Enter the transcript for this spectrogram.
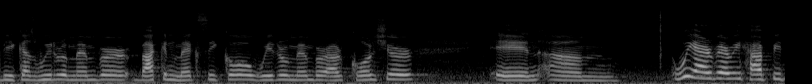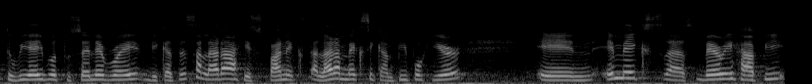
because we remember back in Mexico, we remember our culture and um, we are very happy to be able to celebrate because there's a lot of Hispanics, a lot of Mexican people here and it makes us very happy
